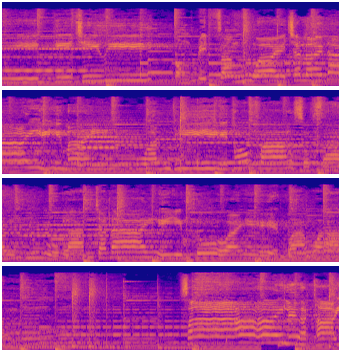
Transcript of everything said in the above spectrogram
อีกกี่ชีวิตต้องปิดสังเวยเฉลยได้ไหม วันที่ท้องฟ้าสดใส ลูกหลานจะได้ยิ้มด้วยความหวังสา ไทย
